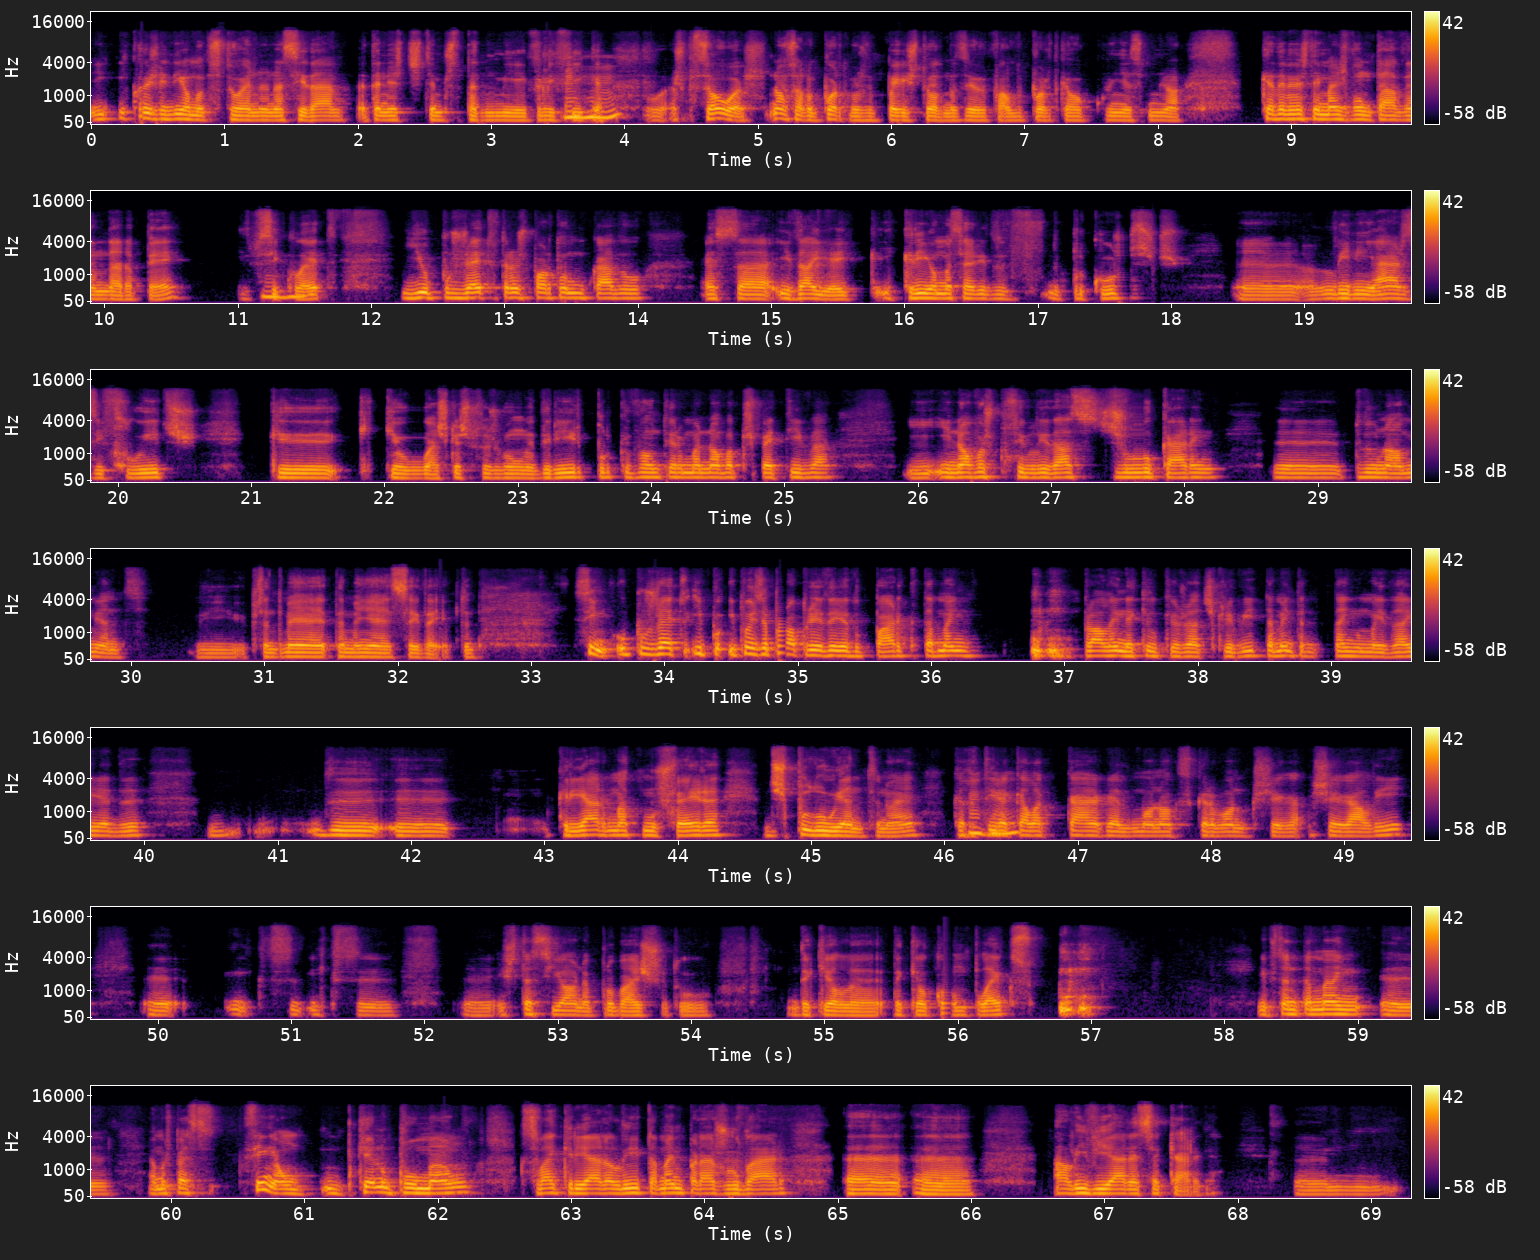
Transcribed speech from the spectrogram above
e, e, que hoje em dia uma pessoa anda na cidade, até nestes tempos de pandemia, verifica uhum. as pessoas, não só no Porto, mas no país todo, mas eu falo do Porto que é o que conheço melhor, cada vez têm mais vontade de andar a pé e de bicicleta, uhum. e o projeto transporta um bocado essa ideia e, e cria uma série de, de percursos uh, lineares e fluidos que, que eu acho que as pessoas vão aderir porque vão ter uma nova perspectiva e, e novas possibilidades de se deslocarem uh, pedonalmente. E, portanto, também é, também é essa ideia. Portanto, sim, o projeto e, e depois a própria ideia do parque também, para além daquilo que eu já descrevi, também tem uma ideia de, de uh, criar uma atmosfera despoluente, não é? Que retira uhum. aquela carga de monóxido de carbono que chega, chega ali uh, e que se, e que se uh, estaciona por baixo do, daquele, daquele complexo. E, portanto, também uh, é uma espécie, sim, é um, um, pequeno pulmão que se vai criar ali também para ajudar a, a, a aliviar essa carga. Um,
